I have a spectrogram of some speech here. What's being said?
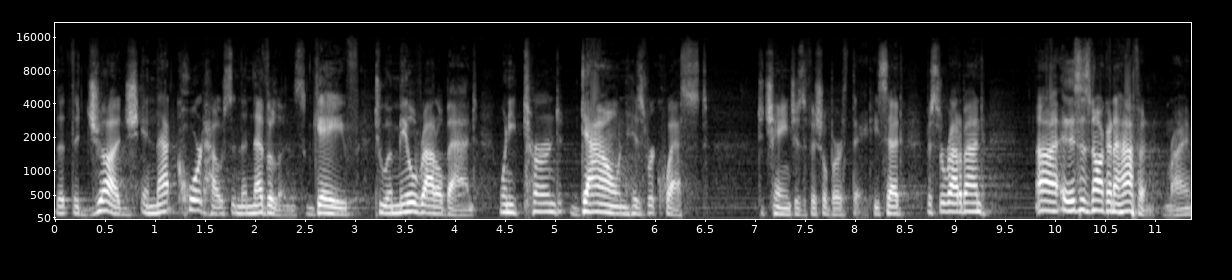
that the judge in that courthouse in the Netherlands gave to Emile Ratelband when he turned down his request to change his official birth date. He said, Mr. Ratelband, uh, this is not going to happen, right?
